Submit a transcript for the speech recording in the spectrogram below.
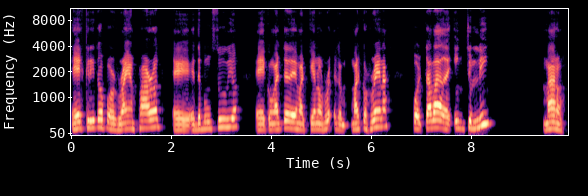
es escrito por Ryan Parrott, eh, es de Boom Studio, eh, con arte de Marcos Rena, portada de Into Lee. Mano,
